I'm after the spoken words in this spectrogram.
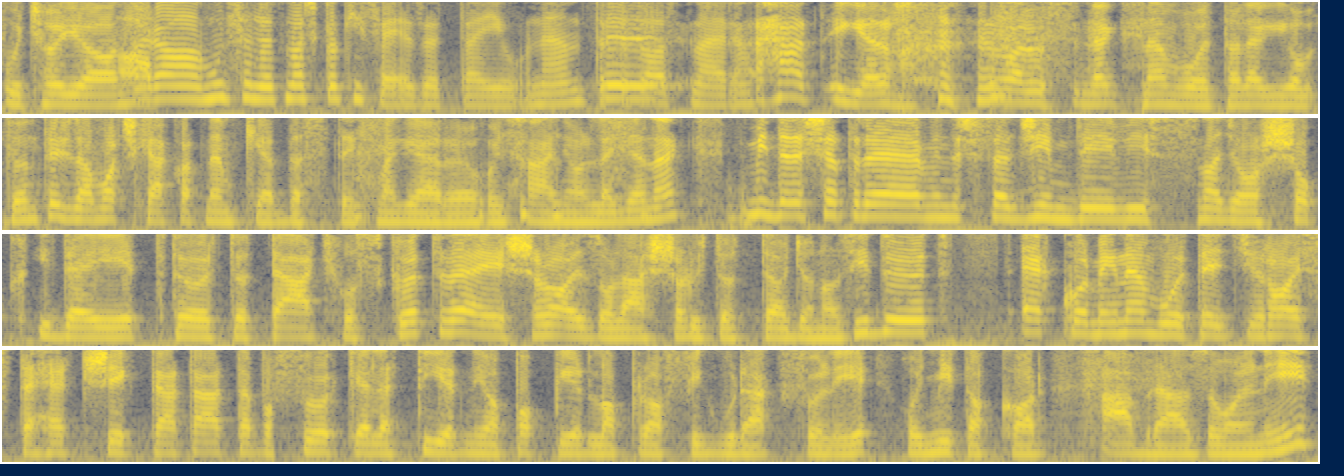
Úgyhogy a nap... Arra a 25 macska kifejezetten jó, nem? Tehát az asztmára. Hát igen, valószínűleg nem volt a legjobb döntés, de a macskákat nem kérdezték meg erről, hogy hányan legyenek. Minden esetre, minden esetre Jim Davis nagyon sok idejét töltötte ágyhoz kötve, és rajzolással ütötte agyon az időt. Ekkor még nem volt egy rajztehetség, tehát általában föl kellett írni a papírlapra figurák fölé, hogy mit akar ábrázolni,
